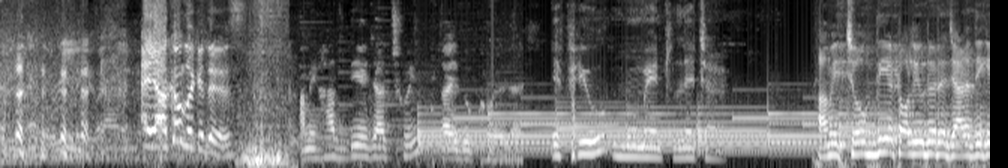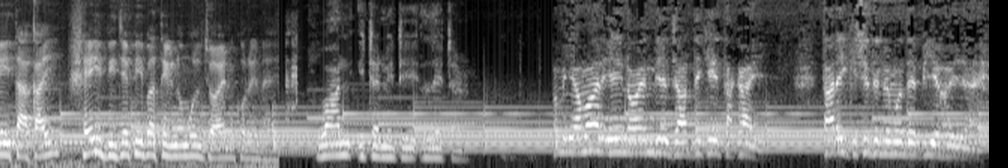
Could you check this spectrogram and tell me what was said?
hey, y'all, come look at this. আমি হাত দিয়ে যা ছুঁই তাই দুঃখ হয়ে যায়। এ ফিউ মোমেন্ট লেটার আমি চোখ দিয়ে টলিউডের যার দিকেই তাকাই সেই বিজেপি বা তৃণমূল জয়েন করে নেয়। ওয়ান ইটার্নিটি লেটার আমি আমার এই নয়ন দিয়ে যার দিকেই তাকাই তারই কিছুদিনের মধ্যে বিয়ে হয়ে যায়।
